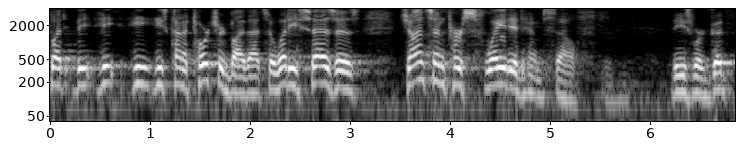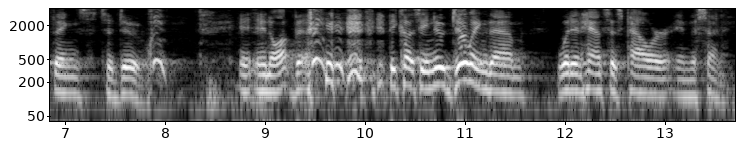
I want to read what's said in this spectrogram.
but the, he, he, he's kind of tortured by that. So what he says is, Johnson persuaded himself these were good things to do. In, in, because he knew doing them would enhance his power in the Senate.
